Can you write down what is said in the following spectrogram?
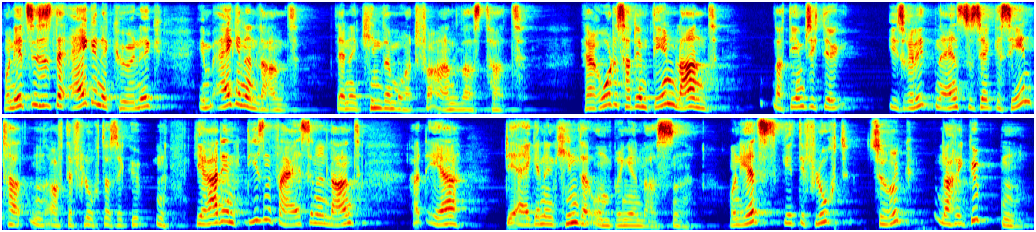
Und jetzt ist es der eigene König im eigenen Land, der einen Kindermord veranlasst hat. Herodes hat in dem Land, nachdem sich die Israeliten einst so sehr gesehnt hatten auf der Flucht aus Ägypten, gerade in diesem verheißenen Land hat er die eigenen Kinder umbringen lassen. Und jetzt geht die Flucht zurück nach Ägypten.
